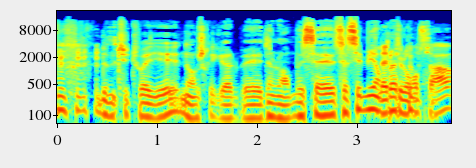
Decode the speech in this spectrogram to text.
de me tutoyer. Non, je rigole, mais non, non, mais c'est, ça s'est mis en Là, place comme ça.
